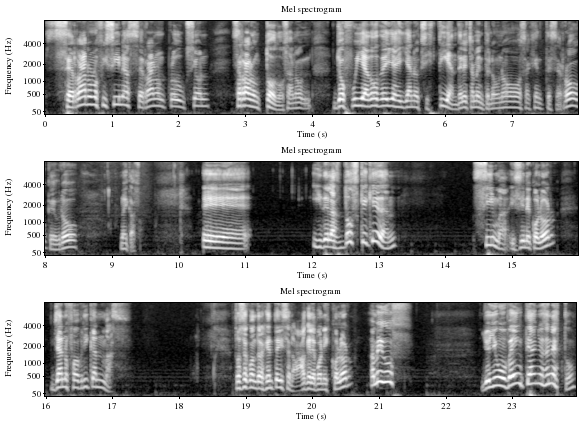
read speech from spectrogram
cerraron oficinas, cerraron producción, cerraron todo. O sea, no, yo fui a dos de ellas y ya no existían derechamente. No esa gente cerró, quebró, no hay caso. Eh, y de las dos que quedan, Cima y Cinecolor, ya no fabrican más. Entonces cuando la gente dice, no, que le ponéis color, amigos, yo llevo 20 años en esto,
